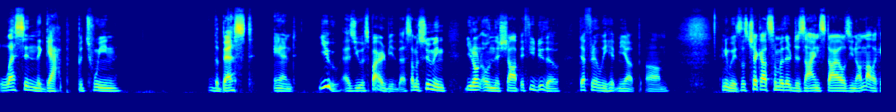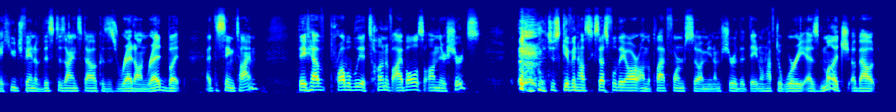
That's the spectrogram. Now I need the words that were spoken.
lessen the gap between the best and you as you aspire to be the best. I'm assuming you don't own this shop. If you do though, definitely hit me up. Um, anyways, let's check out some of their design styles. You know, I'm not like a huge fan of this design style because it's red on red, but at the same time, they have probably a ton of eyeballs on their shirts. just given how successful they are on the platform. So, I mean, I'm sure that they don't have to worry as much about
